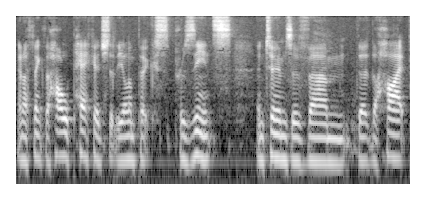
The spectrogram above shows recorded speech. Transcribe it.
and I think the whole package that the Olympics presents in terms of um, the the hype,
